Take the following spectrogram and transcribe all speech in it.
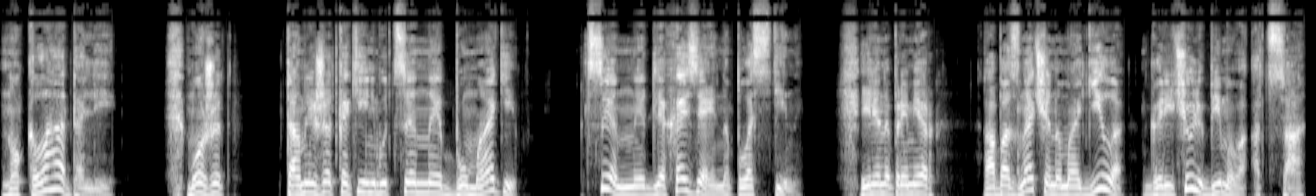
Но клада ли? Может, там лежат какие-нибудь ценные бумаги, ценные для хозяина пластины? Или, например, обозначена могила горячо любимого отца?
